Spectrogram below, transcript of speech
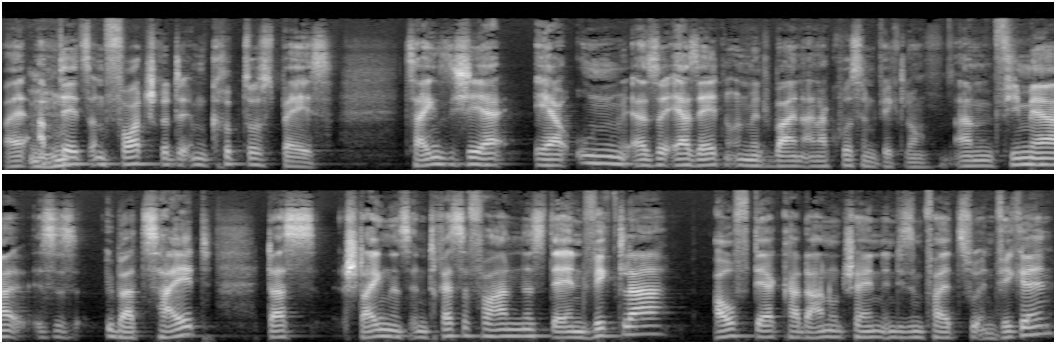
Weil mhm. Updates und Fortschritte im Crypto-Space zeigen sich ja eher un, also eher selten unmittelbar in einer Kursentwicklung. Ähm, vielmehr ist es über Zeit, dass steigendes Interesse vorhanden ist, der Entwickler auf der Cardano-Chain in diesem Fall zu entwickeln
